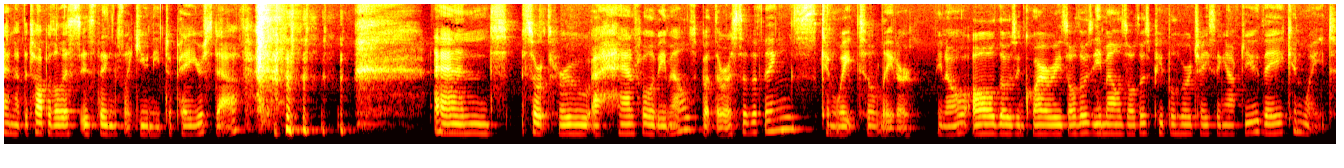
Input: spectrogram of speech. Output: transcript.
And at the top of the list is things like you need to pay your staff and sort through a handful of emails, but the rest of the things can wait till later. You know, all those inquiries, all those emails, all those people who are chasing after you, they can wait.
